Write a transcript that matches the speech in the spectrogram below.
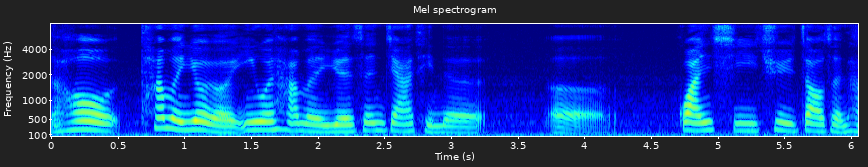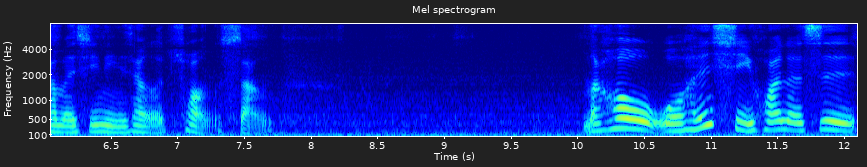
然后他们又有因为他们原生家庭的呃关系，去造成他们心灵上的创伤。然后我很喜欢的是，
